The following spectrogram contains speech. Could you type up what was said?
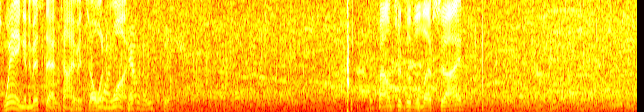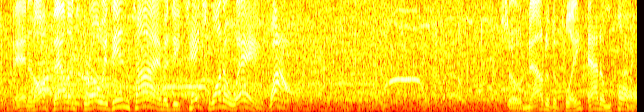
Swing and a miss that time. It's 0 1. 706. The bouncer to the left side. And an off balance throw is in time as he takes one away. Wow. So now to the plate, Adam Hall.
